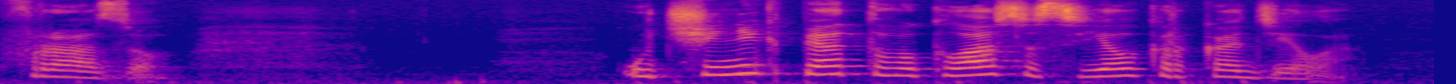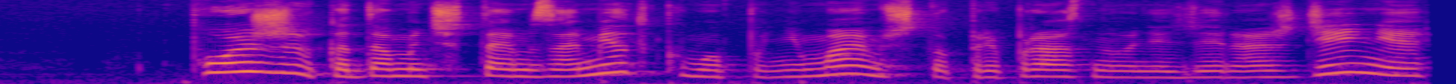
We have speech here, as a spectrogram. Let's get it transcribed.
фразу «Ученик пятого класса съел крокодила». Позже, когда мы читаем заметку, мы понимаем, что при праздновании день рождения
